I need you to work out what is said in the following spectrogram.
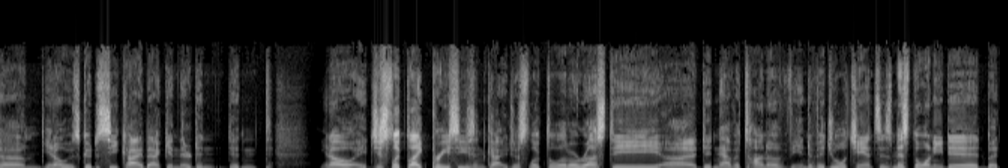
um, you know, it was good to see Kai back in there. Didn't didn't you know, it just looked like preseason Kai. Just looked a little rusty. Uh, didn't have a ton of individual chances. Missed the one he did, but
